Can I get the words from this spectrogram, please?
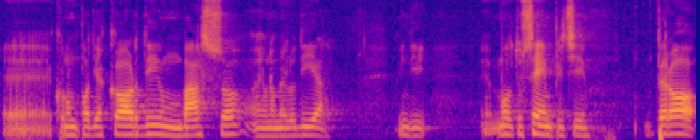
eh, con un po' di accordi, un basso e una melodia quindi eh, molto semplici, però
